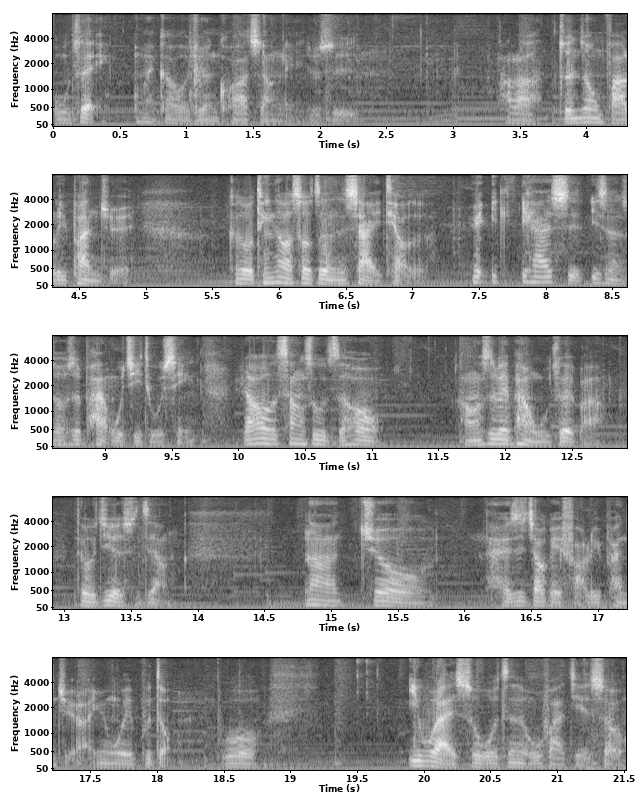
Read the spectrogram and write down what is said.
无罪，Oh my god，我觉得很夸张诶，就是好了，尊重法律判决。可是我听到的时候真的是吓一跳的，因为一一开始一审的时候是判无期徒刑，然后上诉之后好像是被判无罪吧？对，我记得是这样。那就还是交给法律判决啊，因为我也不懂。不过依我来说，我真的无法接受。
